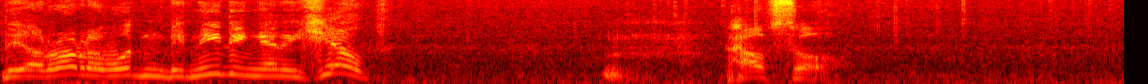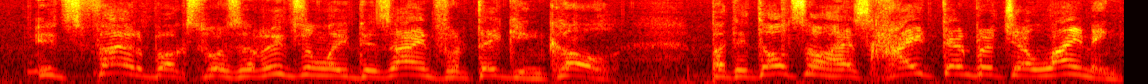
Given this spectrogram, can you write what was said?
the Aurora wouldn't be needing any help. Hmm. How so? Its firebox was originally designed for taking coal, but it also has high-temperature lining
